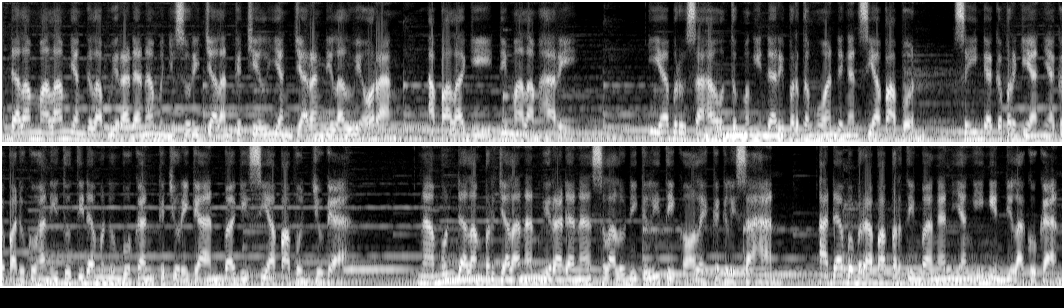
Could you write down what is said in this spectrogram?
Dalam malam yang gelap Wiradana menyusuri jalan kecil yang jarang dilalui orang, apalagi di malam hari. Ia berusaha untuk menghindari pertemuan dengan siapa pun, sehingga kepergiannya ke padukuhan itu tidak menumbuhkan kecurigaan bagi siapa pun juga. Namun dalam perjalanan Wiradana selalu digelitik oleh kegelisahan. Ada beberapa pertimbangan yang ingin dilakukan.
